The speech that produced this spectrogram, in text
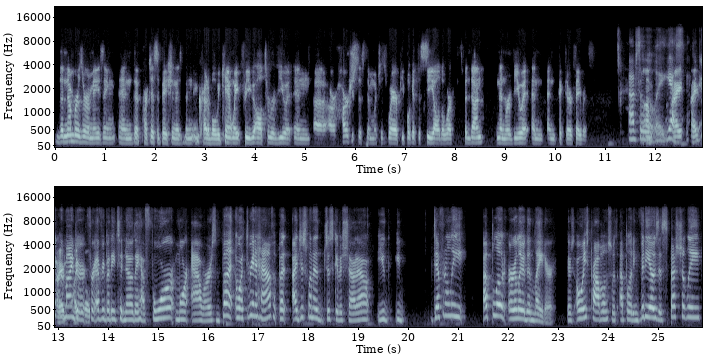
the numbers are amazing and the participation has been incredible. We can't wait for you all to review it in uh, our harsh system, which is where people get to see all the work that's been done and then review it and and pick their favorites. Absolutely. Um, yes. I- I- Good I- reminder for everybody to know they have four more hours, but or three and a half. But I just want to just give a shout out. You you definitely upload earlier than later. There's always problems with uploading videos, especially.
